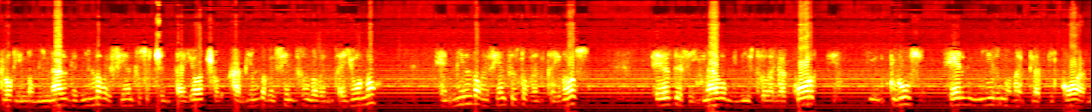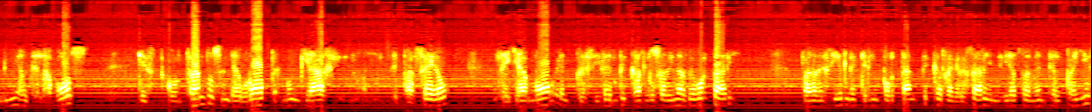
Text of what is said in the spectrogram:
plurinominal de 1988 a 1991, en 1992 es designado ministro de la Corte. Incluso él mismo me platicó a mí, al de la voz, que encontrándose en Europa en un viaje de paseo, le llamó el presidente Carlos Salinas de Bortari para decirle que era importante que regresara inmediatamente al país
